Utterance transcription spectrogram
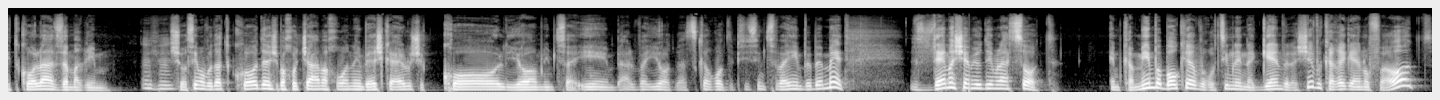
את כל הזמרים, mm-hmm. שעושים עבודת קודש בחודשיים האחרונים, ויש כאלו שכל יום נמצאים בהלוויות, באזכרות, בבסיסים צבאיים, ובאמת, זה מה שהם יודעים לעשות. הם קמים בבוקר ורוצים לנגן ולשיר, וכרגע אין הופעות,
